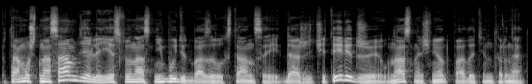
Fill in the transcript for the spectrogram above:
Потому что на самом деле, если у нас не будет базовых станций даже 4G, у нас начнет падать интернет.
